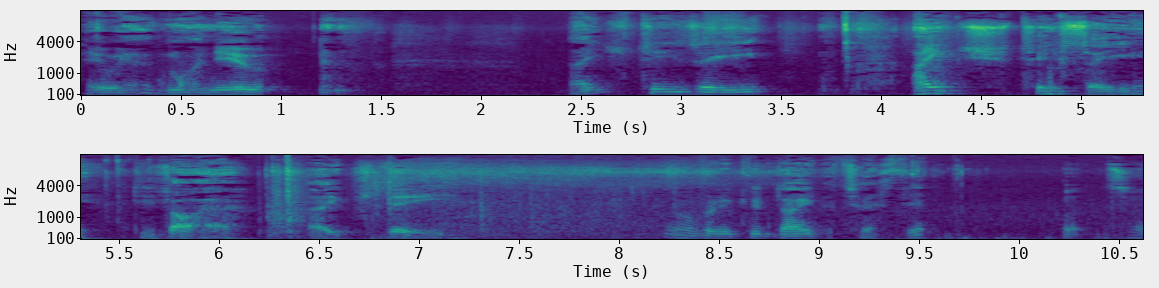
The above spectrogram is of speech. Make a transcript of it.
Here we have my new HTZ HTC Desire HD. Not a very good day to test it, but uh,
